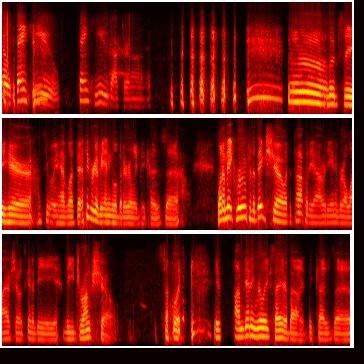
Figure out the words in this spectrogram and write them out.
No, thank you. Thank you, Dr. Anonymous. oh, let's see here. Let's see what we have left. I think we're going to be ending a little bit early because uh, want to make room for the big show at the top of the hour, the Annabelle Live show. It's going to be the drunk show. So it, it, I'm getting really excited about it because uh,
